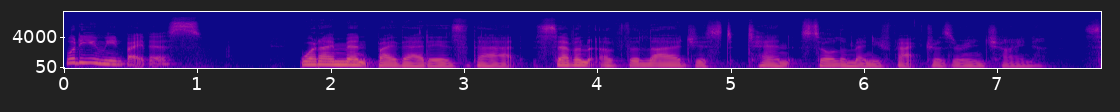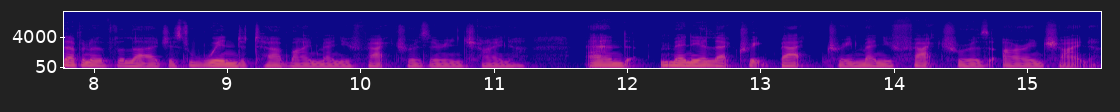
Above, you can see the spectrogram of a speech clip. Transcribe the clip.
What do you mean by this? What I meant by that is that seven of the largest 10 solar manufacturers are in China, seven of the largest wind turbine manufacturers are in China and many electric battery manufacturers are in China.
